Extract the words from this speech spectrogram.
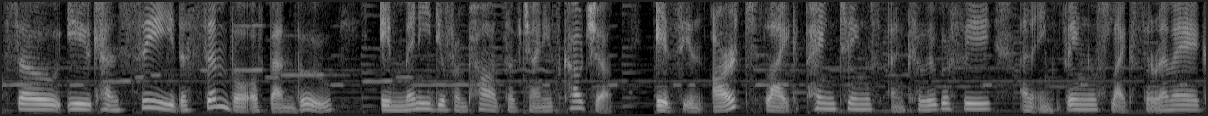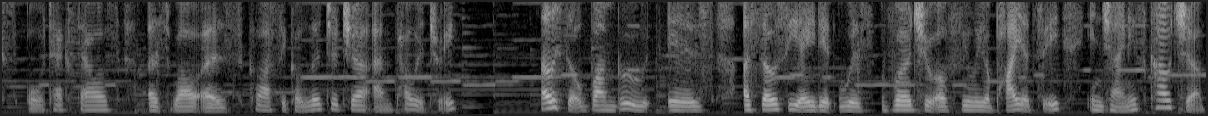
So you can see the symbol of bamboo in many different parts of Chinese culture. It's in art like paintings and calligraphy, and in things like ceramics or textiles, as well as classical literature and poetry. Also, bamboo is associated with virtue of filial piety in Chinese culture.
